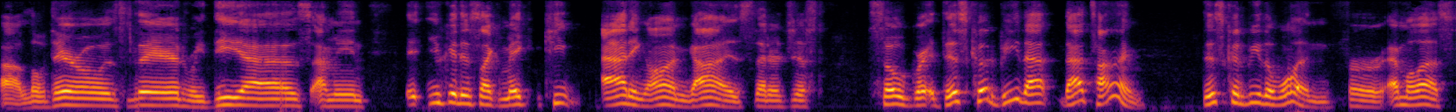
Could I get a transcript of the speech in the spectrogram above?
Uh, Lodeiro is there, Ruidíaz. I mean, it, you could just like make keep adding on guys that are just so great. This could be that that time. This could be the one for MLS.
